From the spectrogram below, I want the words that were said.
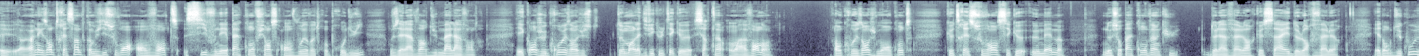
Euh, un exemple très simple, comme je dis souvent en vente, si vous n'avez pas confiance en vous et votre produit, vous allez avoir du mal à vendre. Et quand je creuse hein, justement la difficulté que certains ont à vendre, en creusant, je me rends compte que très souvent, c'est que eux-mêmes ne sont pas convaincus de la valeur que ça a et de leur valeur. Et donc du coup,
